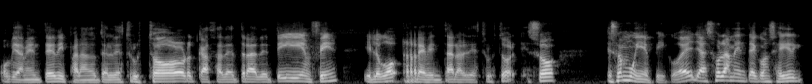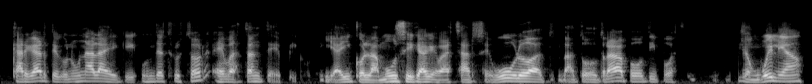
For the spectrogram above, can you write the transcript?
obviamente disparándote el destructor, caza detrás de ti, en fin, y luego reventar al destructor. Eso, eso es muy épico, ¿eh? Ya solamente conseguir cargarte con un ala X un destructor es bastante épico. Y ahí con la música que va a estar seguro, a, a todo trapo, tipo John Williams,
